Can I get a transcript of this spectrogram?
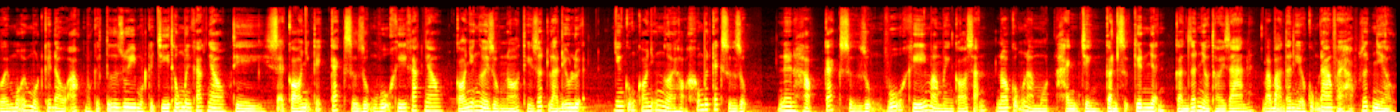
với mỗi một cái đầu óc, một cái tư duy, một cái trí thông minh khác nhau, thì sẽ có những cái cách sử dụng vũ khí khác nhau. Có những người dùng nó thì rất là điêu luyện, nhưng cũng có những người họ không biết cách sử dụng nên học cách sử dụng vũ khí mà mình có sẵn. Nó cũng là một hành trình cần sự kiên nhẫn, cần rất nhiều thời gian và bản thân hiếu cũng đang phải học rất nhiều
